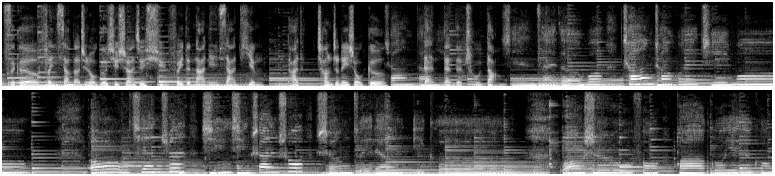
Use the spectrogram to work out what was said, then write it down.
此刻分享的这首歌曲是来自于许飞的《那年夏天》，他唱着那首歌《淡淡的出道》。现在的我常常会寂寞，偶尔缱绻，星星闪烁，剩最亮一颗。往事如风，划过夜空，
